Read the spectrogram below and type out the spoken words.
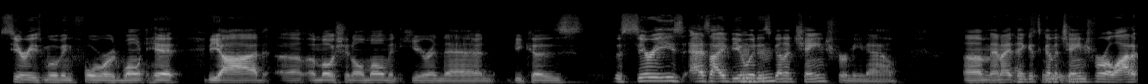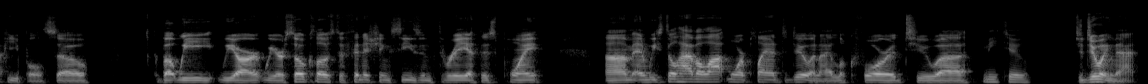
series moving forward won't hit the odd uh, emotional moment here and then because the series, as I view it, is Mhm. going to change for me now. Um, and I think it's going to change for a lot of people. So, but we we are we are so close to finishing season three at this point, um, and we still have a lot more planned to do. And I look forward to uh, Me too. to doing that.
